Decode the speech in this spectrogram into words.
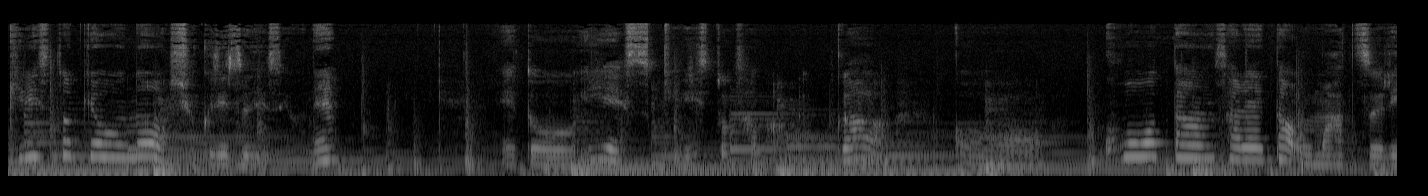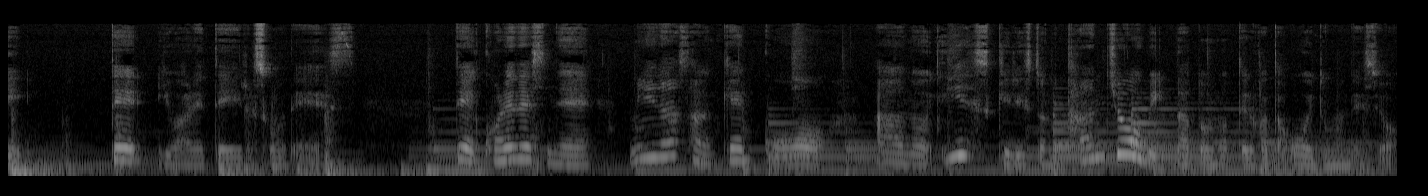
キリスト教の祝日ですよね。えっ、とイエス・キリスト様が降誕されたお祭りって言われているそうです。でこれですね皆さん結構あのイエス・キリストの誕生日だと思ってる方多いと思うんですよ。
